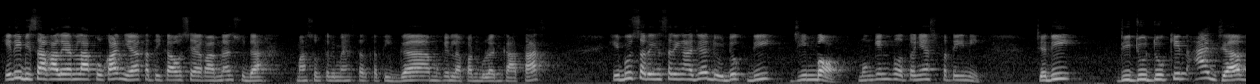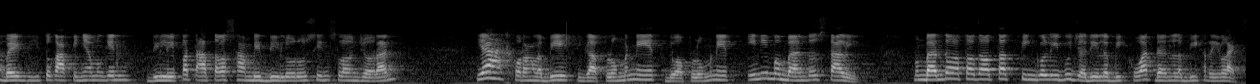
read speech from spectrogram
Ini bisa kalian lakukan ya ketika usia kalian sudah masuk trimester ketiga, mungkin 8 bulan ke atas. Ibu sering-sering aja duduk di gym ball. Mungkin fotonya seperti ini. Jadi didudukin aja, baik itu kakinya mungkin dilipat atau sambil dilurusin selonjoran ya kurang lebih 30 menit, 20 menit. Ini membantu sekali. Membantu otot-otot pinggul ibu jadi lebih kuat dan lebih rileks.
